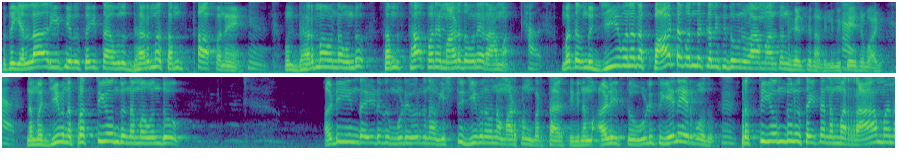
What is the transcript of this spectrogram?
ಮತ್ತೆ ಎಲ್ಲಾ ರೀತಿಯಲ್ಲೂ ಸಹಿತ ಒಂದು ಧರ್ಮ ಸಂಸ್ಥಾಪನೆ ಒಂದು ಧರ್ಮವನ್ನ ಒಂದು ಸಂಸ್ಥಾಪನೆ ಮಾಡಿದವನೇ ರಾಮ. ಮತ್ತೆ ಒಂದು ಜೀವನದ ಪಾಠವನ್ನು ಕಲಿಸಿದವನು ರಾಮ ಅಂತ ಹೇಳ್ತೀವಿ ನಾವಿಲ್ಲಿ ವಿಶೇಷವಾಗಿ. ನಮ್ಮ ಜೀವನ ಪ್ರತಿಯೊಂದು ನಮ್ಮ ಒಂದು ಅಡಿಯಿಂದ ಹಿಡಿದು ಮುಡಿವರೆಗೂ ನಾವು ಎಷ್ಟು ಜೀವನವನ್ನು ಮಾಡ್ಕೊಂಡು ಬರ್ತಾ ಇರ್ತೀವಿ. ನಮ್ಮ ಅಳಿತು ಉಳಿತು ಏನೇ ಇರ್ಬೋದು ಪ್ರತಿಯೊಂದೂ ಸಹಿತ ನಮ್ಮ ರಾಮನ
